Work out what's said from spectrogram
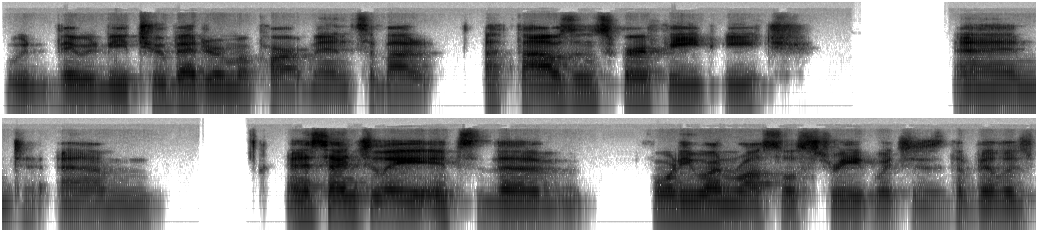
would they would be two bedroom apartments about a thousand square feet each. And um and essentially it's the 41 russell street which is the village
